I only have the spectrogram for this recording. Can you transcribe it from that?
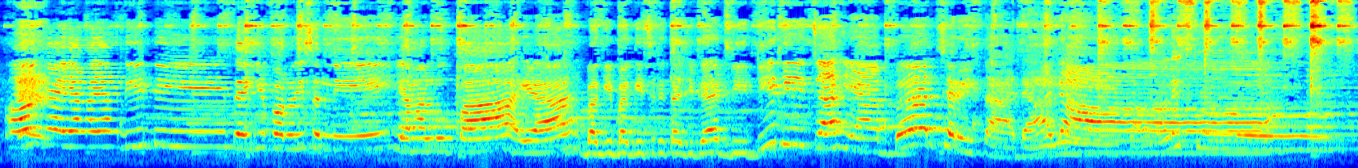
Oke, yang yang Didi. Thank you for listening. Jangan lupa ya bagi-bagi cerita juga di Didi Cahya bercerita. Dadah. Iya, Assalamualaikum.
